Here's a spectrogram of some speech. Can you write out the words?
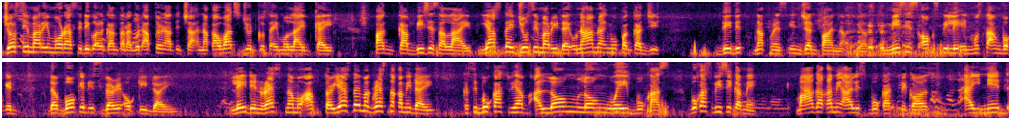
Josie Marie Mora Sidigo Alcantara. Good afternoon atin siya. Naka-watch jud ko sa imo live kay pagka busy sa live. Yes, day Josie Marie day. Unahan na imo pagka G- didit na friends Indian pa na. Yes. Mrs. Ox piliin. Musta ang bukid? The bukid is very okay day. Lady, rest na mo after. Yes, day mag-rest na kami day. Kasi bukas we have a long long way bukas. Bukas busy kami. Maaga kami alis bukas because I need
